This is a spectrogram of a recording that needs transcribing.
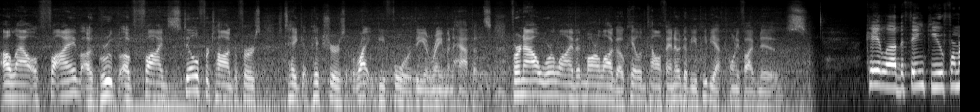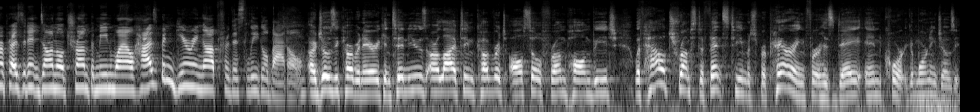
allow five, a group of five still photographers to take pictures right before the arraignment happens. For now, we're live at Mar-a-Lago. Caleb Califano, WPBF 25 News. Caleb, thank you. Former President Donald Trump, meanwhile, has been gearing up for this legal battle. Our Josie Carbonari continues our live team coverage also from Palm Beach with how Trump's defense team is preparing for his day in court. Good morning, Josie.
